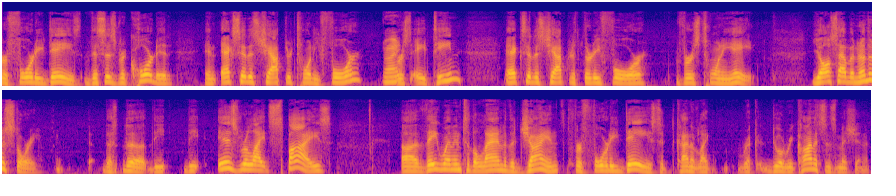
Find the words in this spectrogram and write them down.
For 40 days. This is recorded in Exodus chapter 24, Right. verse 18, Exodus chapter 34, verse 28. You also have another story. The the the, the Israelite spies uh, they went into the land of the giants for 40 days to kind of like rec- do a reconnaissance mission.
